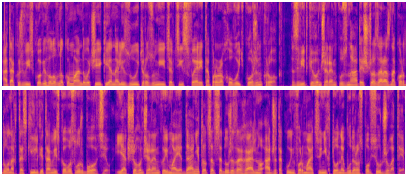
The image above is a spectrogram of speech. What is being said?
а також військові головнокомандувачі, які аналізують, розуміються в цій сфері та прораховують кожен крок. Звідки Гончаренку знати, що зараз на кордонах та скільки там військовослужбовців? Якщо Гончаренко й має дані, то це все дуже загально, адже таку інформацію ніхто не буде розповсюджувати.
